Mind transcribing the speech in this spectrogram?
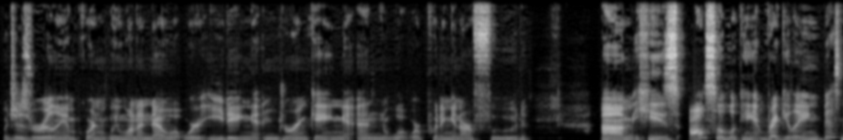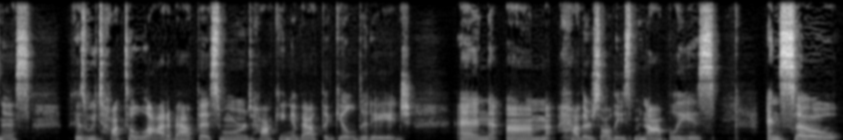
which is really important. We want to know what we're eating and drinking and what we're putting in our food. Um, he's also looking at regulating business because we talked a lot about this when we were talking about the Gilded Age and um, how there's all these monopolies. And so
